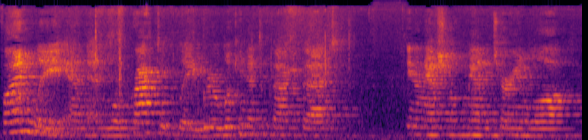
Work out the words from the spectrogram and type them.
Finally, and, and more practically, we were looking at the fact that international humanitarian law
